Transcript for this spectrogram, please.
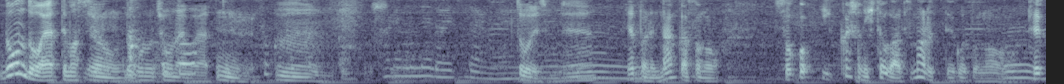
どんどんはやってますよ、うん。どこの町内もやってる、うんそっかそっかそっか、うん。あれもね大事だよね。そうですね。うんやっぱねなんかそのそこ一箇所に人が集まるっていうことの、うん。結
